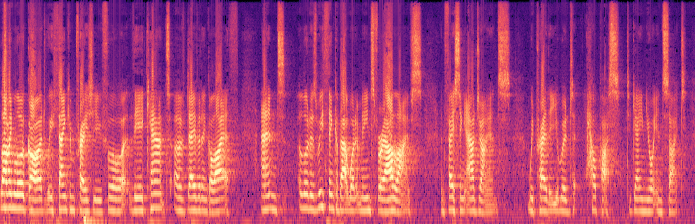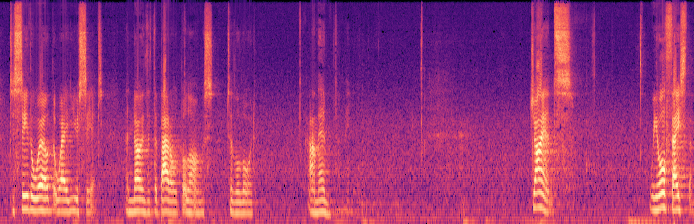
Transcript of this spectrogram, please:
Loving Lord God, we thank and praise you for the account of David and Goliath. And Lord, as we think about what it means for our lives and facing our giants, we pray that you would help us to gain your insight, to see the world the way you see it, and know that the battle belongs to the Lord. Amen. Amen. Giants. We all face them.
